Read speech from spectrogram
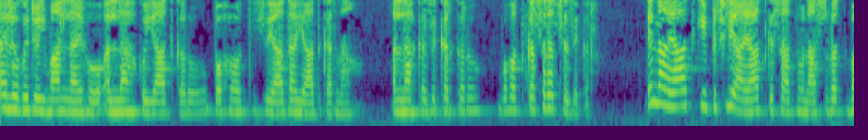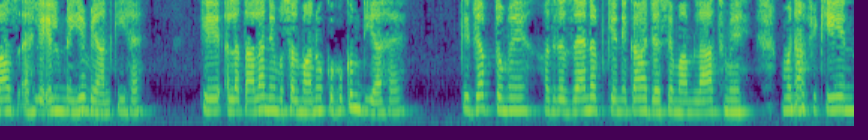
اے لوگ جو ایمان لائے ہو اللہ کو یاد کرو بہت زیادہ یاد کرنا۔ اللہ کا ذکر کرو بہت کثرت سے ذکر۔ ان آیات کی پچھلی آیات کے ساتھ مناسبت بعض اہل علم نے یہ بیان کی ہے کہ اللہ تعالیٰ نے مسلمانوں کو حکم دیا ہے کہ جب تمہیں حضرت زینب کے نکاح جیسے معاملات میں منافقین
